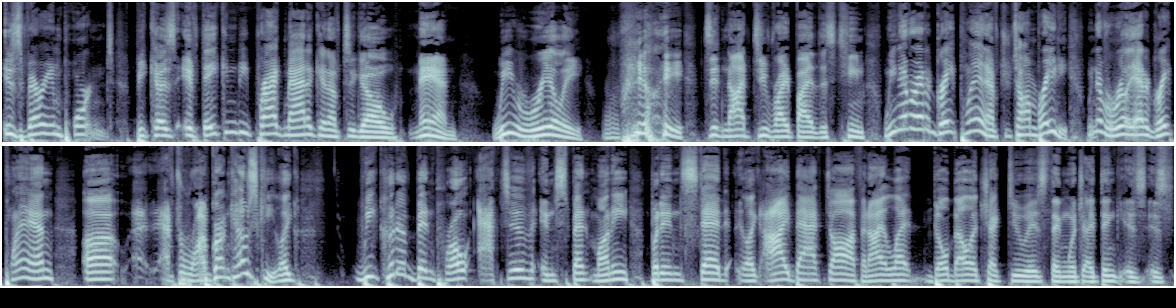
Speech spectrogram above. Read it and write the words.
is very important because if they can be pragmatic enough to go, man, we really, really did not do right by this team. We never had a great plan after Tom Brady. We never really had a great plan uh, after Rob Gronkowski. Like, we could have been proactive and spent money, but instead, like I backed off and I let Bill Belichick do his thing, which I think is is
